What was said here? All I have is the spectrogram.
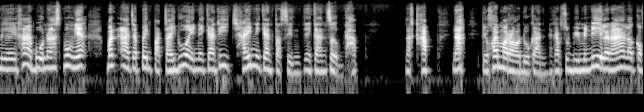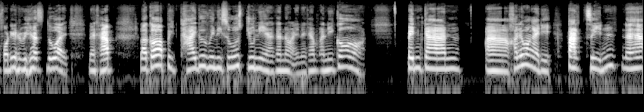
เหนื่อยค่าโบนัส พวกเนี้ยมันอาจจะเป็นปัจจัยด้วยในการที่ใช้ในการตัดสินในการเสริมทัพนะครับนะ เดี๋ยวค่อยมารอดูกันนะครับซูบิเมนดี้แล้วนะ แล้วก็ฟอร์ดินเวียสด้วยนะครับ แล้วก็ปิดท้ายด้วยวินิซูสจูเนียกันหน่อยนะครับ อันนี้ก็เป็นการอ่าเขาเรียกว่าไงดี ตัดสินนะฮะ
